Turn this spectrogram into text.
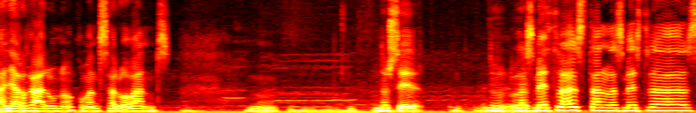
allargar-ho, no? començar-ho abans. Mm, No sé, les mestres, tant les mestres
